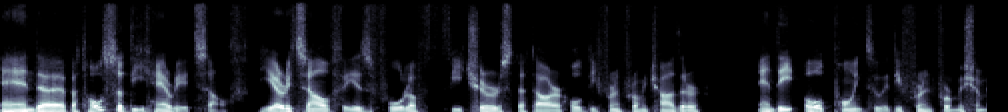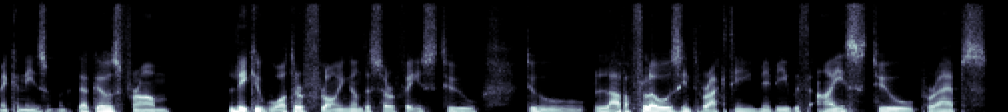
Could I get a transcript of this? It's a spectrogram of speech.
and uh, but also the area itself. The area itself is full of features that are all different from each other, and they all point to a different formation mechanism that goes from liquid water flowing on the surface to to lava flows interacting maybe with ice to perhaps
